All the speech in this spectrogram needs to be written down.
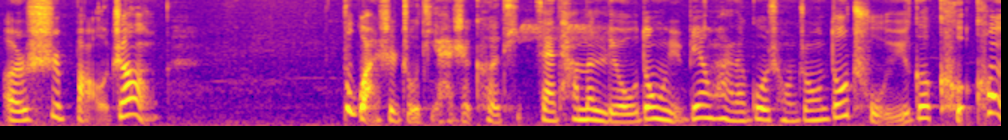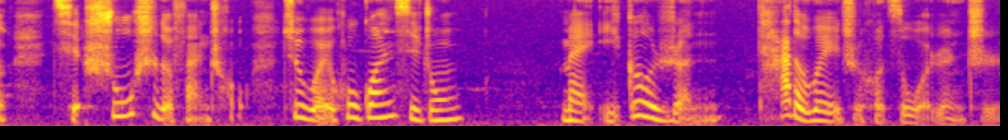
而是保证，不管是主体还是客体，在他们流动与变化的过程中，都处于一个可控且舒适的范畴，去维护关系中每一个人他的位置和自我认知，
